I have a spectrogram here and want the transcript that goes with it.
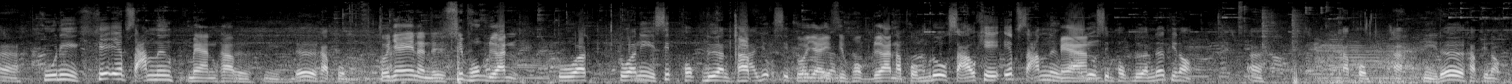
อ่าคู่นี่ KF31 แมนครับเออนี่เด้อครับผม ตัวใหญ่นั่นสิบหกเดือน ตัวตัวนี่ 16 เดือนครับอายุ10ตัวใหญ่เดือนสิบหกเดือน ครับผมลูกสาว KF31 แม่นอายุ 16 เดือนเด้อพี่น้อง อะครับผม อะ นี่เด้อครับพี่น้องอะ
